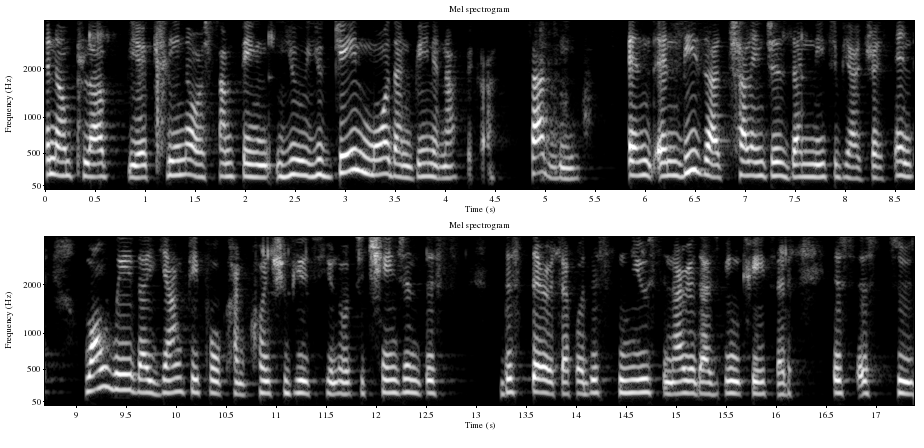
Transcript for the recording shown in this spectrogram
emploi, be a cleaner or something, you, you gain more than being in Africa, sadly. And, and these are challenges that need to be addressed. And one way that young people can contribute, you know, to changing this, this stereotype or this new scenario that's being created is, is to,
